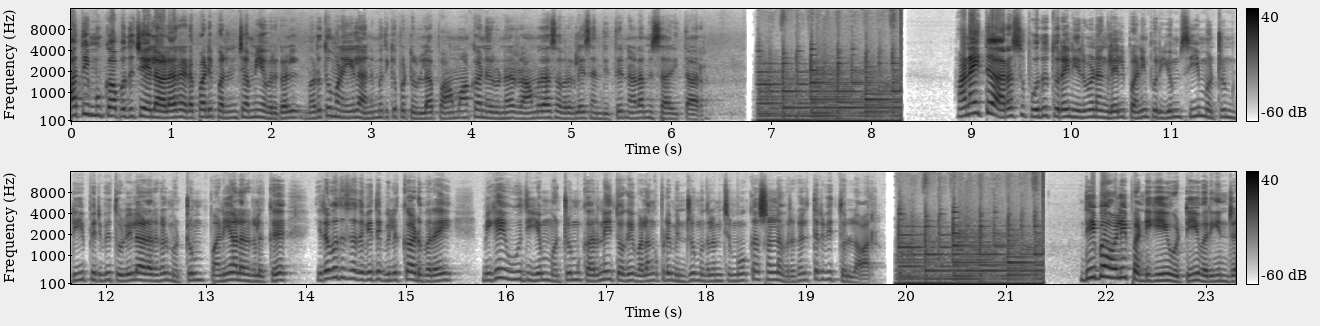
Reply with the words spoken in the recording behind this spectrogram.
அதிமுக பொதுச் செயலாளர் எடப்பாடி பழனிசாமி அவர்கள் மருத்துவமனையில் அனுமதிக்கப்பட்டுள்ள பாமக நிறுவனர் ராமதாஸ் அவர்களை சந்தித்து நலம் விசாரித்தார். அனைத்து அரசு பொதுத்துறை நிறுவனங்களில் பணிபுரியும் சி மற்றும் டி பிரிவு தொழிலாளர்கள் மற்றும் பணியாளர்களுக்கு இருபது சதவீத விழுக்காடு வரை மிகை ஊதியம் மற்றும் கருணைத் தொகை வழங்கப்படும் என்று முதலமைச்சர் மு க ஸ்டாலின் அவர்கள் தெரிவித்துள்ளார். தீபாவளி பண்டிகையை ஒட்டி வருகின்ற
